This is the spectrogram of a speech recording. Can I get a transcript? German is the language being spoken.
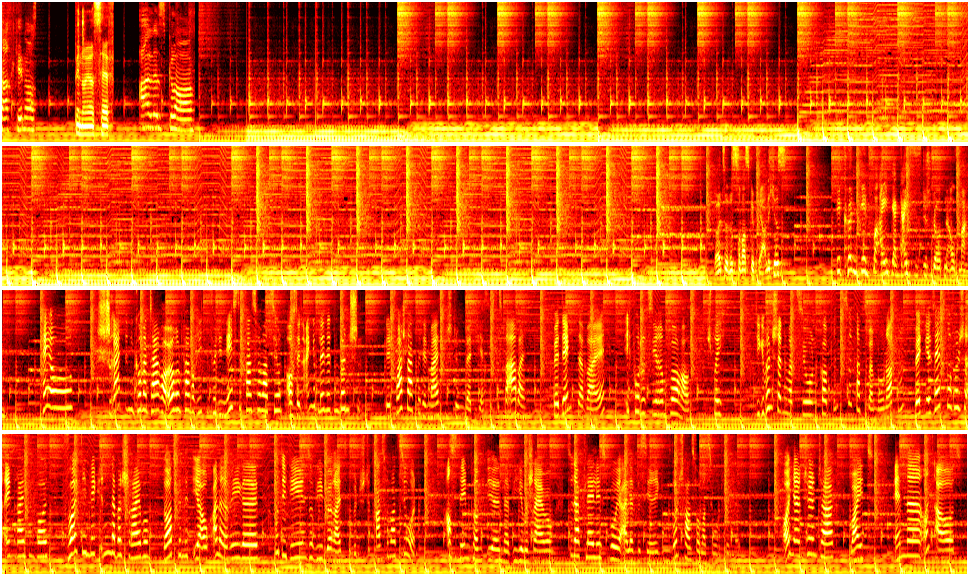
Tag, Kinder. Bin euer Seth. Alles klar. Leute, wisst ihr, was gefährlich ist? Wir können den Verein der Geistesgestörten aufmachen. Heyo! Schreibt in die Kommentare euren Favoriten für die nächste Transformation aus den eingeblendeten Wünschen. Den Vorschlag mit den meisten Stimmen werde ich als nächstes bearbeiten. Bedenkt dabei, ich produziere im Voraus. Sprich, die gewünschte Animation kommt in circa zwei Monaten. Wenn ihr selbst noch Wünsche einreichen wollt, folgt dem Link in der Beschreibung. Dort findet ihr auch alle Regeln und Ideen sowie bereits gewünschte Transformationen. Außerdem kommt ihr in der Videobeschreibung zu der Playlist, wo ihr alle bisherigen Wunschtransformationen findet. Euch einen schönen Tag, White, Ende und out.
